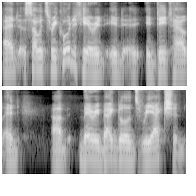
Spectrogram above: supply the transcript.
And so it's recorded here in, in, in detail and um, Mary Magdalene's reaction,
